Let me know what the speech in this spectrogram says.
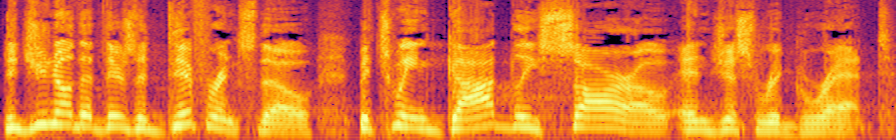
Did you know that there's a difference though between godly sorrow and just regret?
